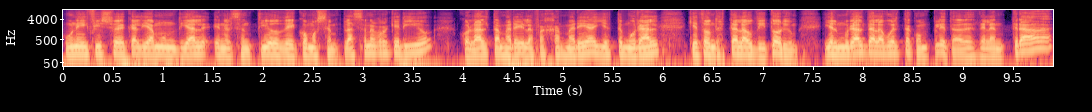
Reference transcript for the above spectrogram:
un edificio de calidad mundial en el sentido de cómo se emplaza en el roquerío, con la alta marea y las bajas mareas, y este mural que es donde está el auditorium. Y el mural da la vuelta completa, desde la entrada,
